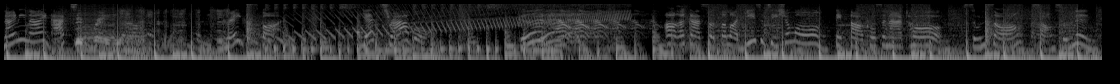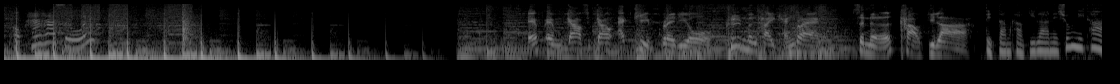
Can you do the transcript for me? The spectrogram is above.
99 Active Radio. Great spot. Get travel. Good health. ออกอากาศสดตลอด 24 ชั่วโมง ติดต่อโฆษณาโทร 02 201 6550 FM 99 Active Radio คลื่นเมืองไทยแข็งแรง เสนอข่าวกีฬา ติดตามข่าวกีฬาในช่วงนี้ค่ะ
